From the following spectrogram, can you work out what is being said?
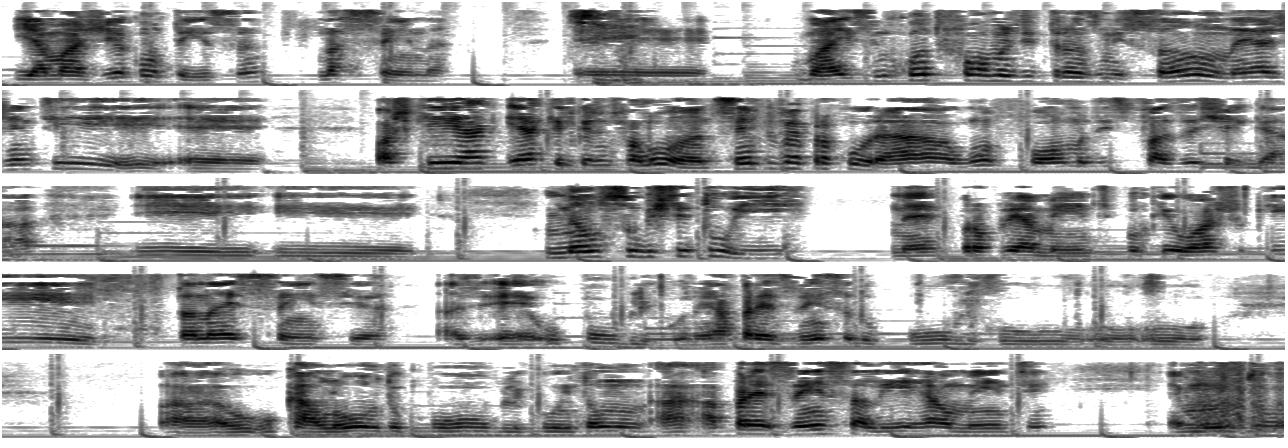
e a magia aconteça na cena. É, mas enquanto forma de transmissão, né, a gente é, acho que é, é aquilo que a gente falou antes, sempre vai procurar alguma forma de fazer chegar e, e não substituir, né, propriamente, porque eu acho que está na essência é, o público, né, a presença do público, o, o, a, o calor do público, então a, a presença ali realmente é muito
